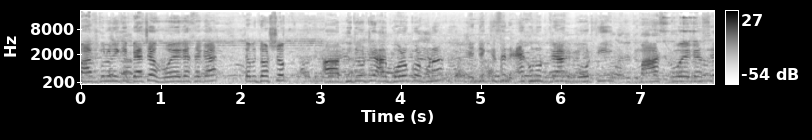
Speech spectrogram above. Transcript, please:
মাছগুলো নাকি বেচা হয়ে গেছে গা। তবে দর্শক ভিডিওটি আর বড় করব না। দেখতেছেন এখনও ট্রাক ভর্তি মাছ রয়ে গেছে।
